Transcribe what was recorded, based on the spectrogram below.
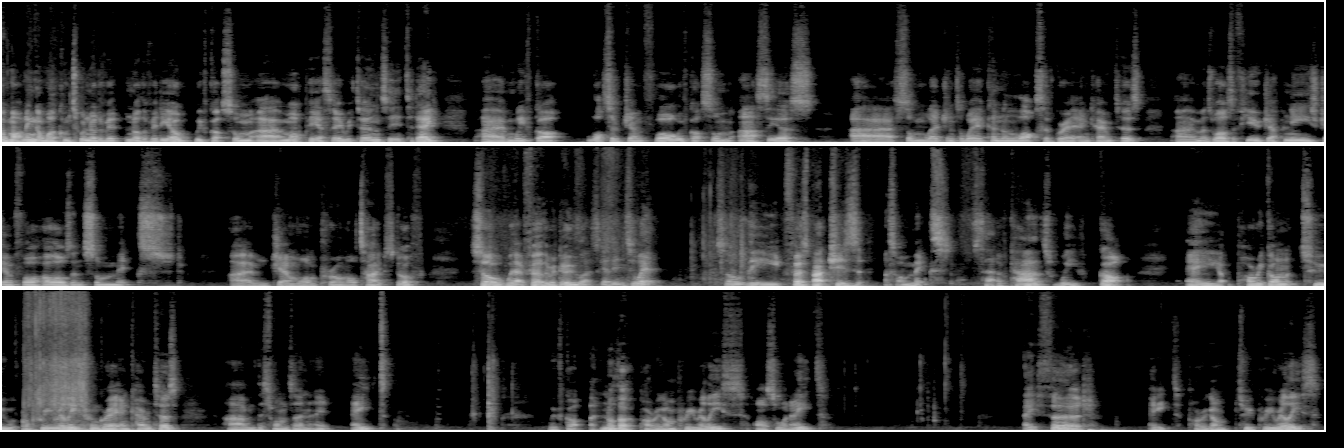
Good morning and welcome to another vi another video. We've got some uh, more PSA returns here today. Um, we've got lots of Gen 4, we've got some Arceus, uh, some Legends Awakened and lots of great encounters, um, as well as a few Japanese Gen 4 hollows and some mixed um, Gen 1 promo type stuff. So without further ado, let's get into it. So the first batch is a sort of mixed set of cards. We've got a Porygon 2 pre-release from Great Encounters. Um, this one's an 8. We've got another Porygon pre-release, also an 8. A third 8 Porygon 2 pre-release.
